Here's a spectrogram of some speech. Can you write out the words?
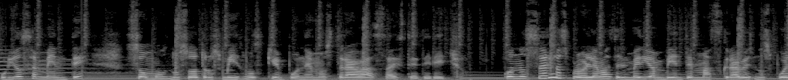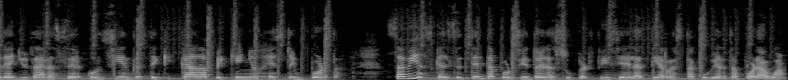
Curiosamente, somos nosotros mismos quien ponemos trabas a este derecho. Conocer los problemas del medio ambiente más graves nos puede ayudar a ser conscientes de que cada pequeño gesto importa. ¿Sabías que el 70% de la superficie de la Tierra está cubierta por agua?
